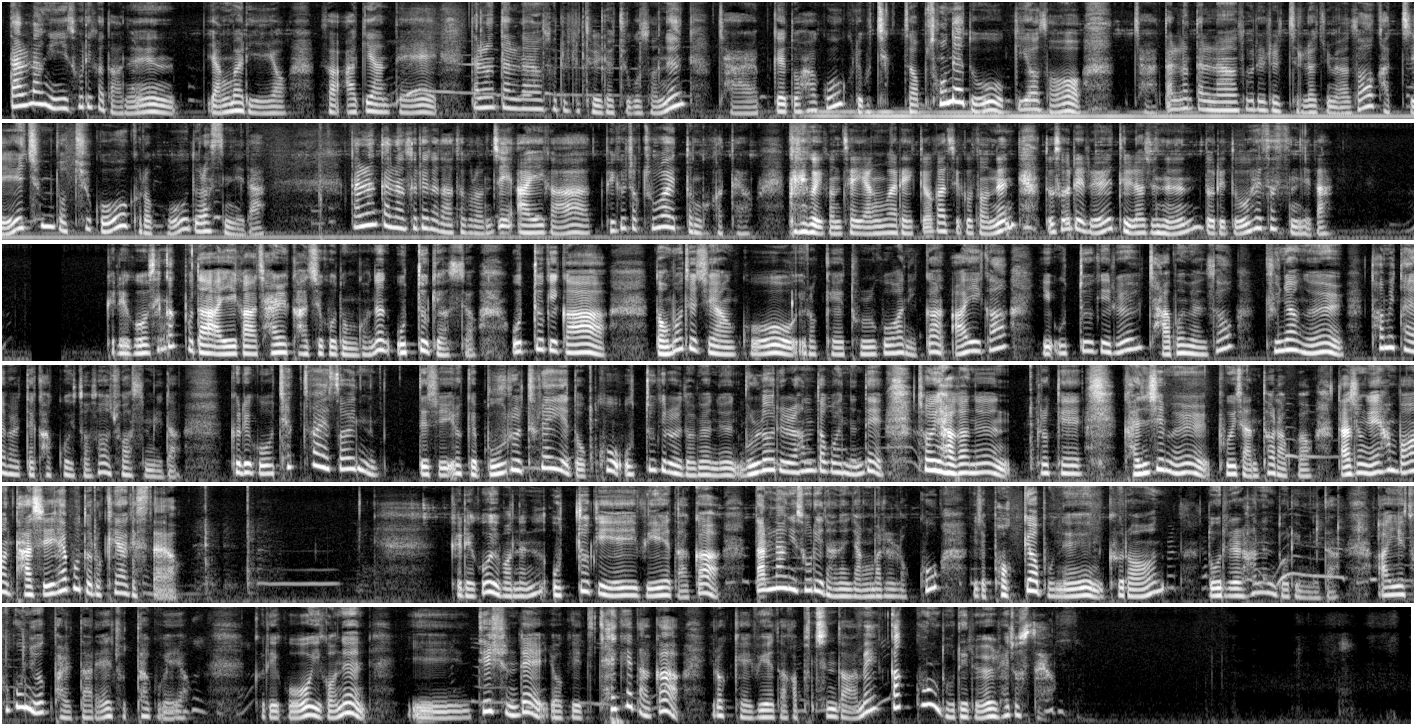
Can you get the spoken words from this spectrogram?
딸랑이 소리가 나는 양말이에요. 그래서 아기한테 딸랑딸랑 소리를 들려주고서는 잡게도 하고 그리고 직접 손에도 끼워서 자 딸랑딸랑 소리를 들려주면서 같이 춤도 추고 그러고 놀았습니다. 딸랑딸랑 소리가 나서 그런지 아이가 비교적 좋아했던 것 같아요. 그리고 이건 제 양말에 껴가지고서는 또 소리를 들려주는 놀이도 했었습니다. 그리고 생각보다 아이가 잘 가지고 논 거는 오뚜기였어요. 오뚜기가 넘어지지 않고 이렇게 돌고 하니까 아이가 이 오뚜기를 잡으면서 균형을 터미타임 할 때 갖고 있어서 좋았습니다. 그리고 책자에 써 있는 듯이 이렇게 물을 트레이에 넣고 오뚜기를 넣으면은 물놀이를 한다고 했는데 저희 아가는 그렇게 관심을 보이지 않더라고요. 나중에 한번 다시 해보도록 해야겠어요. 그리고 이번에는 오뚜기 위에다가 딸랑이 소리 나는 양말을 넣고 이제 벗겨보는 그런 놀이를 하는 놀이입니다. 아이의 소근육 발달에 좋다고 해요. 그리고 이거는 이 티슈인데 여기 책에다가 이렇게 위에다가 붙인 다음에 깍꿍 놀이를 해줬어요.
